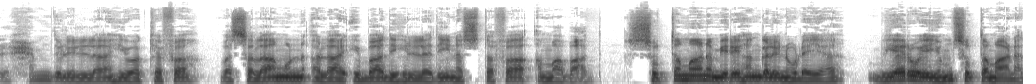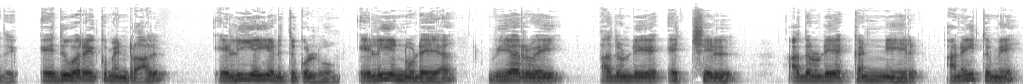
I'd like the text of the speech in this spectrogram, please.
அல்ஹம்துலில்லாஹி வக்கஃபா வசலாமுன் அலா இபாதிஹில்லதீன் அஸ்தஃபா அம்மாபாத் சுத்தமான மிருகங்களினுடைய வியர்வையும் சுத்தமானது. எது வரைக்கும் என்றால் எலியை எடுத்துக்கொள்வோம். எலியினுடைய வியர்வை அதனுடைய எச்சில் அதனுடைய கண்ணீர் அனைத்துமே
